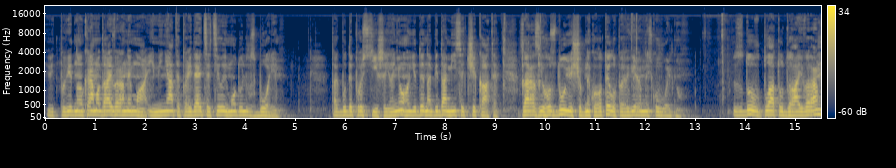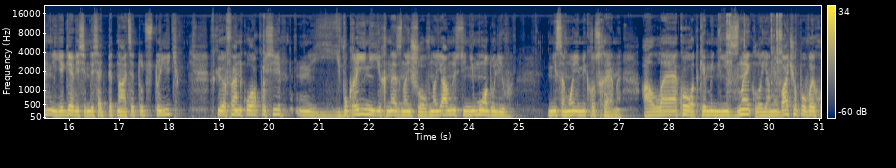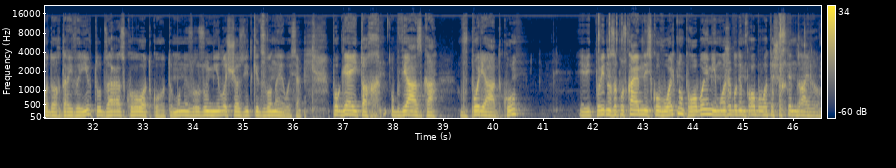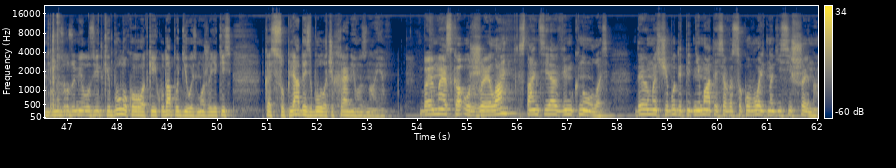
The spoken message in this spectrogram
Відповідно, окремо драйвера нема. І міняти прийдеться цілий модуль в зборі. Так буде простіше. І на нього єдина біда місяць чекати. Зараз його здую, щоб не коротило, перевіримо низьковольтну. Здув плату драйвера. EG8015 тут стоїть в QFN корпусі. В Україні їх не знайшов в наявності ні модулів, ні самої мікросхеми. Але коротке мені зникло. Я не бачу по виходах драйверів тут зараз короткого, тому не зрозуміло, що звідки дзвонилося. По гейтах обв'язка в порядку. І, Відповідно, запускаємо низьковольтну, пробуємо і може будемо пробувати шестим драйвером. Бо не зрозуміло, звідки було коротке і куди поділось. Може якісь, якась сопля десь була, чи хрен його знає. БМС-ка ожила, станція ввімкнулась. Дивимось, чи буде підніматися високовольтна DC шина.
